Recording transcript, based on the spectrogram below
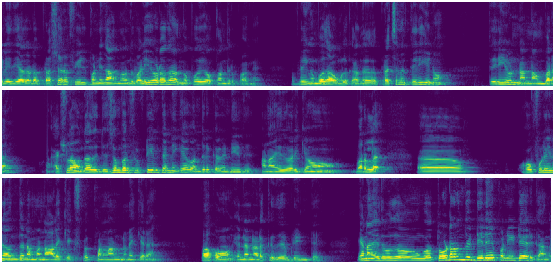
எழுதி அதோட ப்ரெஷரை ஃபீல் பண்ணி தான் அங்கே வந்து வழியோட தான் அங்கே போய் உக்காந்துருப்பாங்க. அப்படிங்கும்போது அவங்களுக்கு அந்த பிரச்சனை தெரியணும். தெரியும்னு நான் நம்புகிறேன் ஆக்சுவலாக வந்து அது டிசம்பர் 15th அன்றைக்கே வந்திருக்க வேண்டியது. ஆனால் இது வரைக்கும் வரல. ஹோப்ஃபுல்லி நான் வந்து நம்ம நாளைக்கு எக்ஸ்பெக்ட் பண்ணலான்னு நினைக்கிறேன். பார்ப்போம் என்ன நடக்குது அப்படின்ட்டு. ஏன்னா இது அவங்க தொடர்ந்து டிலே பண்ணிகிட்டே இருக்காங்க.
